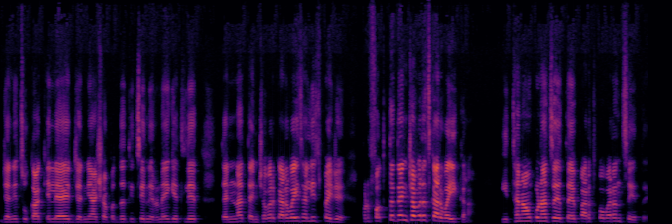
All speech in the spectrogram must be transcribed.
ज्यांनी चुका केल्या आहेत ज्यांनी अशा पद्धतीचे निर्णय घेतलेत त्यांना त्यांच्यावर कारवाई झालीच पाहिजे. पण फक्त त्यांच्यावरच कारवाई का? इथं नाव कुणाचं येतंय? पार्थ पवारांचं येतंय.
